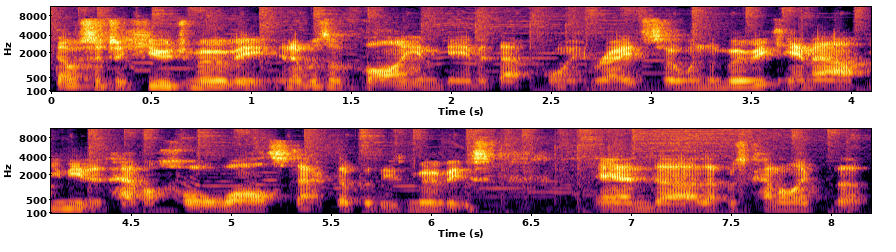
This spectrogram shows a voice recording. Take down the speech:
That was such a huge movie, and it was a volume game at that point, right? So when the movie came out, you needed to have a whole wall stacked up with these movies, and uh, that was kind of like the,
